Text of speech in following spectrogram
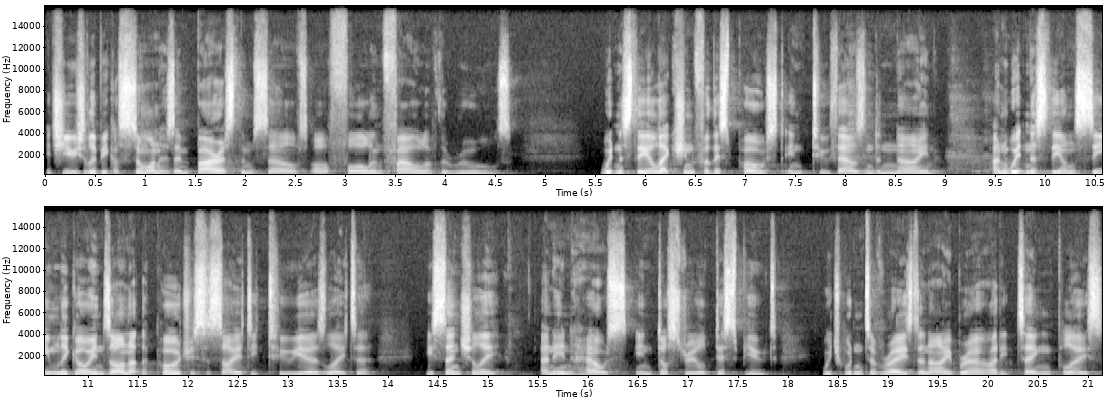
it's usually because someone has embarrassed themselves or fallen foul of the rules. Witness the election for this post in 2009 and witness the unseemly goings on at the Poetry Society two years later, essentially an in house industrial dispute which wouldn't have raised an eyebrow had it taken place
